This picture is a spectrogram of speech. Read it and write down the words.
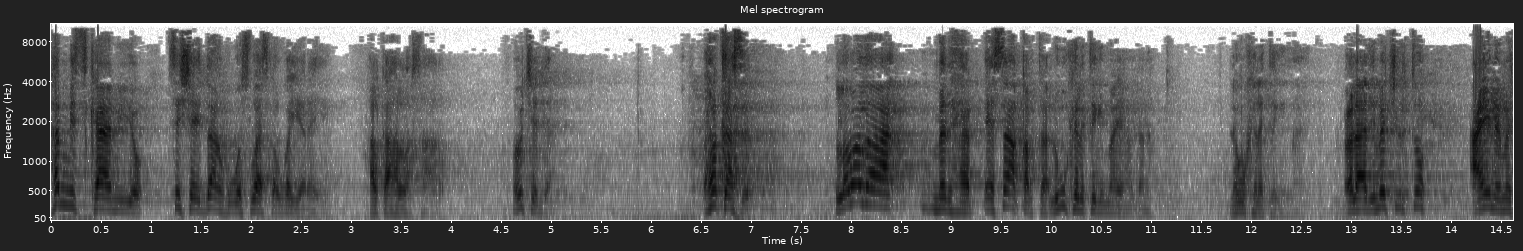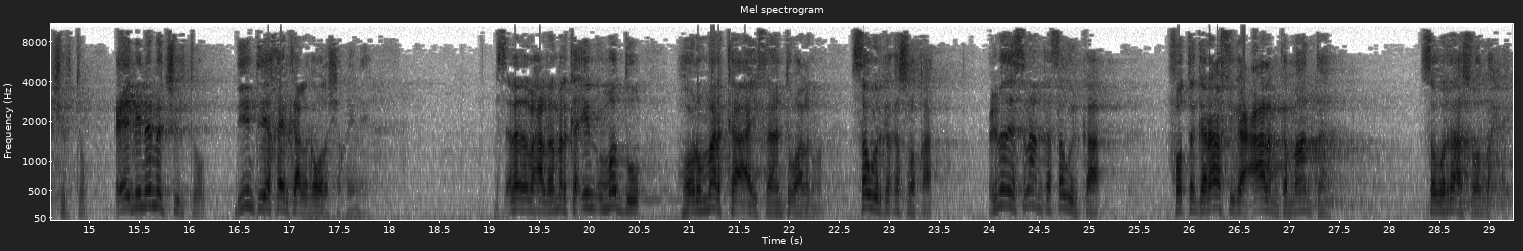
ha miskaamiyo si shaydaanku waswaaska uga yareeyo halkaa ha la saaro. Ma u jeedaa halkaas labadaa madhab ee saa qabta lagu kala tegi maayo haddana. Lagu kala tegi maayo. Colaadi ma jirto cayna ma jirto ceebina ma jirto diinta iyo khayrkaa laga wada shaqaynaya. Masalada waxa la marka in ummaddu horumarka ay fahanto waa laga sawirka ka soo qaad. Culimada islaamka sawirka fotogaraafiga caalamka maanta sawiraha soo baxay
